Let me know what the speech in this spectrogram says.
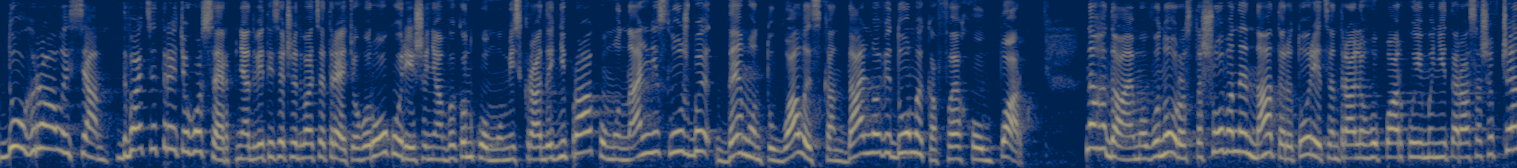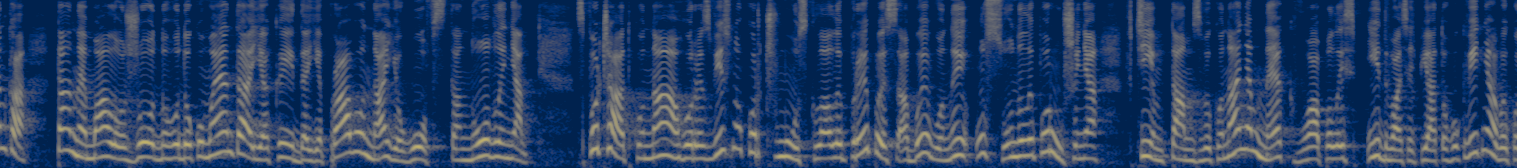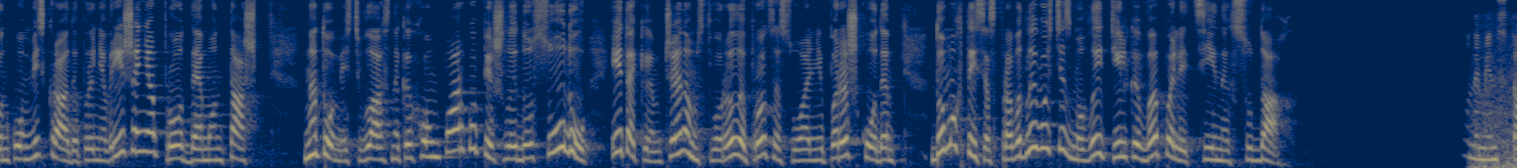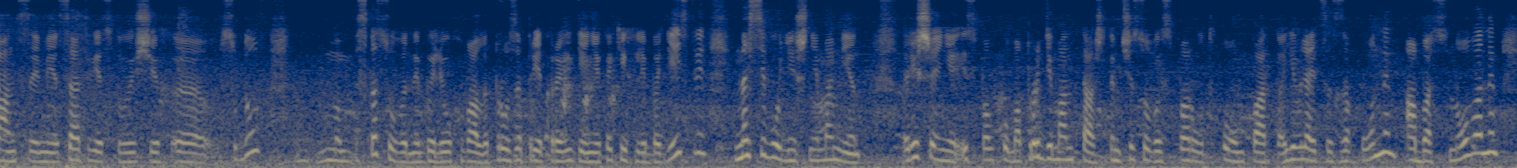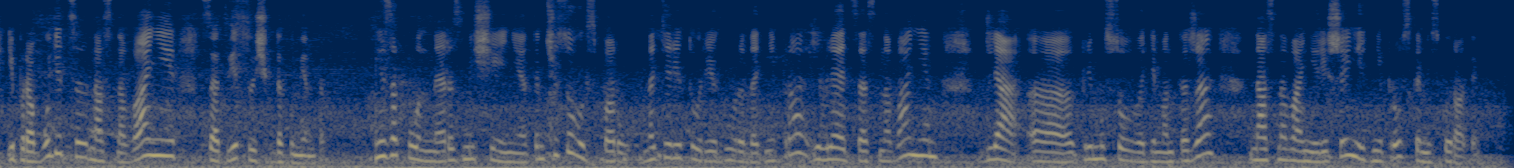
Догралися 23 серпня 2023 року. Рішенням виконкому міськради Дніпра комунальні служби демонтували скандально відоме кафе Хоум Парк. Нагадаємо, воно розташоване на території центрального парку імені Тараса Шевченка та не мало жодного документа, який дає право на його встановлення. Спочатку на горизвісну корчму склали припис, аби вони усунули порушення. Втім, там з виконанням не квапились. І 25 квітня виконком міськради прийняв рішення про демонтаж. Натомість власники хоум-парку пішли до суду і таким чином створили процесуальні перешкоди. Домогтися справедливості змогли тільки в апеляційних судах. Инстанциями соответствующих э, судов скасованы были ухвалы про запрет проведения каких-либо действий. На сегодняшний момент решение исполкома про демонтаж тимчасовых споруд Хоум-парка является законным, обоснованным и проводится на основании соответствующих документов. Незаконное размещение тимчасових споруд на территории города Днепра является основанием для э, примусового демонтажа на основании решения Днепровской міської ради.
